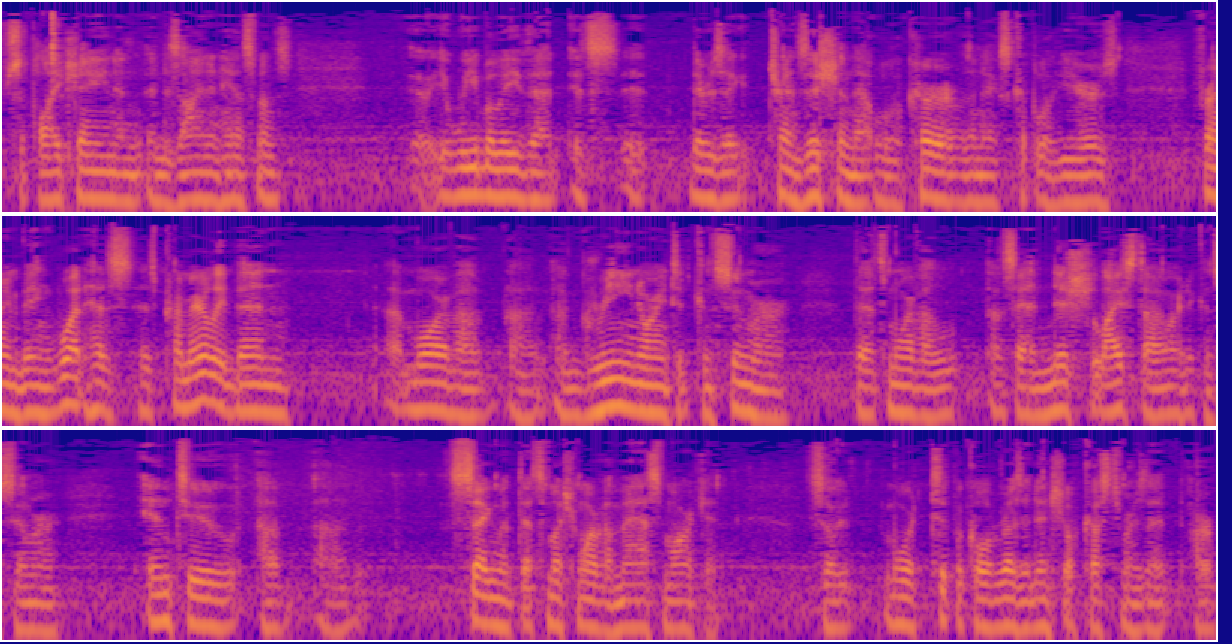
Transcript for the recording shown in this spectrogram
supply chain and, and design enhancements. Uh, we believe that it's it, there's a transition that will occur over the next couple of years. Frame being what has, has primarily been uh, more of a, a, a green-oriented consumer that's more of a say a niche lifestyle-oriented consumer into a, a segment that's much more of a mass market. So more typical residential customers that are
